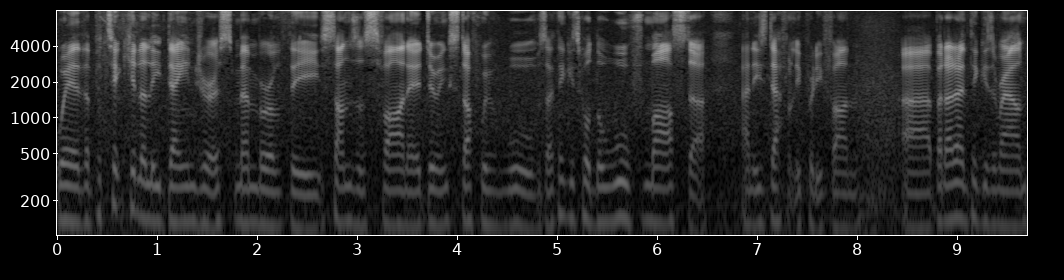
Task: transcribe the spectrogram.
with a particularly dangerous member of the Sons of Svanir doing stuff with wolves. I think he's called the Wolf Master, and he's definitely pretty fun. Uh, but I don't think he's around.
